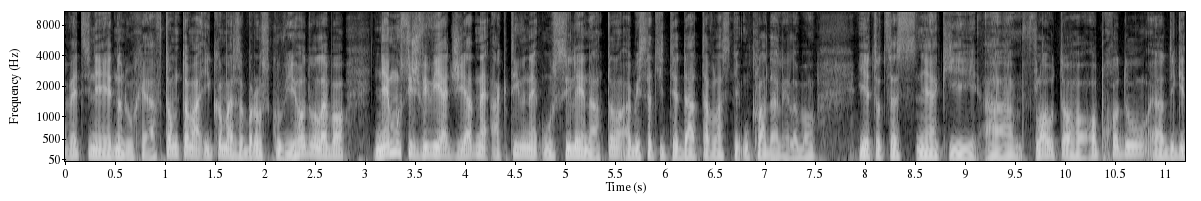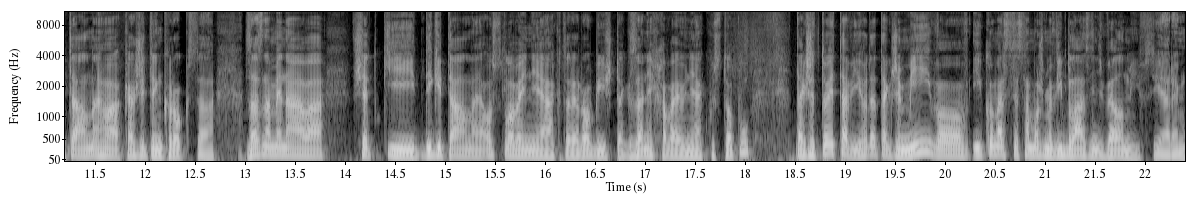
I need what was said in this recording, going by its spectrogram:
veci nie je jednoduché. A v tomto má e-commerce obrovskú výhodu, lebo nemusíš vyvíjať žiadne aktívne úsilie na to, aby sa ti tie dáta vlastne ukladali, lebo je to cez nejaký uh, flow toho obchodu uh, digitálneho a každý ten krok sa zaznamenáva. Všetky digitálne oslovenia, ktoré robíš, tak zanechávajú nejakú stopu. Takže to je tá výhoda. Takže my vo e-commerce sa môžeme vyblázniť veľmi v crm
